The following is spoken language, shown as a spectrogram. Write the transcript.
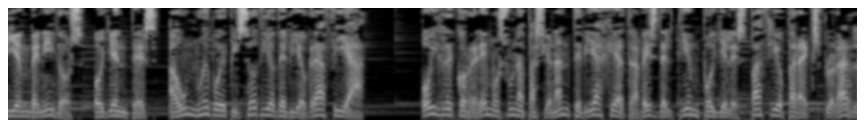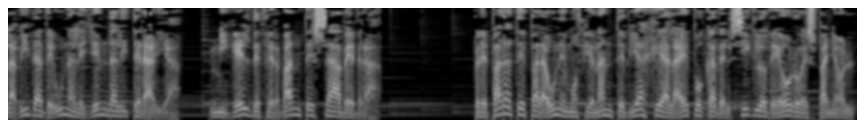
Bienvenidos, oyentes, a un nuevo episodio de Biografía. Hoy recorreremos un apasionante viaje a través del tiempo y el espacio para explorar la vida de una leyenda literaria, Miguel de Cervantes Saavedra. Prepárate para un emocionante viaje a la época del siglo de oro español,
